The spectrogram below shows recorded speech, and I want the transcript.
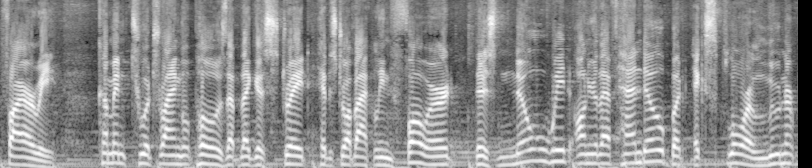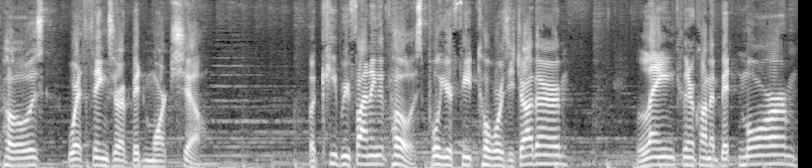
fiery. Come into a triangle pose. That leg is straight, hips draw back, lean forward. There's no weight on your left hand though, but explore a lunar pose where things are a bit more chill. But keep refining the pose. Pull your feet towards each other. Lengthen your crown a bit more.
